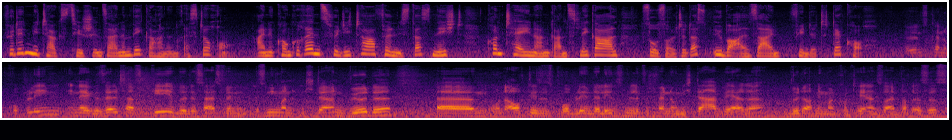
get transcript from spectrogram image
für den Mittagstisch in seinem veganen Restaurant. Eine Konkurrenz für die Tafeln ist das nicht, Containern ganz legal. So sollte das überall sein, findet der Koch. Wenn es keine Probleme in der Gesellschaft gäbe, das heißt, wenn es niemanden stören würde ähm, und auch dieses Problem der Lebensmittelverschwendung nicht da wäre, würde auch niemand Containern, so einfach ist es.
